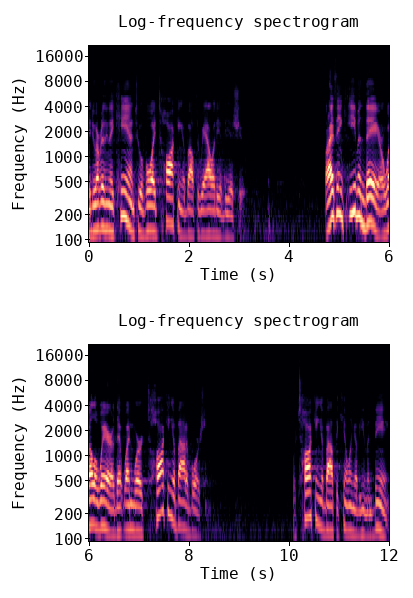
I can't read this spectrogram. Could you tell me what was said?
They do everything they can to avoid talking about the reality of the issue. But I think even they are well aware that when we're talking about abortion, we're talking about the killing of a human being.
